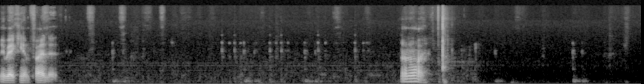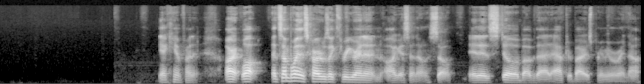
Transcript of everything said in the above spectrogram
maybe I can't find it. I don't know why. Yeah, I can't find it. All right. Well, at some point, this card was like three grand in August. I know, so it is still above that after buyer's premium right now.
